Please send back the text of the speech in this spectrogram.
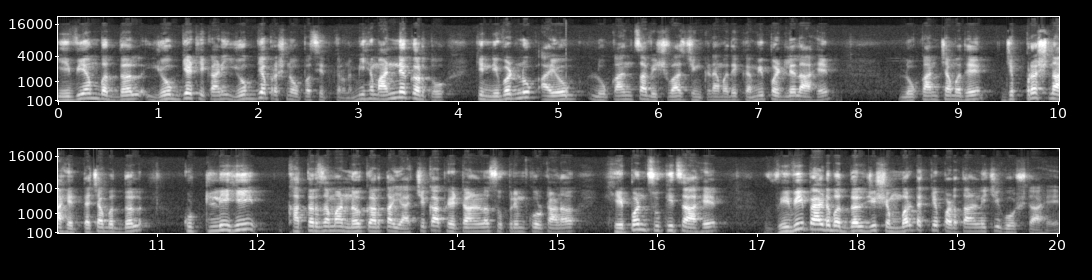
ई व्ही एमबद्दल योग्य ठिकाणी योग्य प्रश्न उपस्थित करणं. मी हे मान्य करतो की निवडणूक आयोग लोकांचा विश्वास जिंकण्यामध्ये कमी पडलेला आहे. लोकांच्यामध्ये जे प्रश्न आहेत त्याच्याबद्दल कुठलीही खातरजमा न करता याचिका फेटाळणं सुप्रीम कोर्टानं हे पण चुकीचं आहे. व्ही व्ही पॅटबद्दल जी शंभर टक्के पडताळणीची गोष्ट आहे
